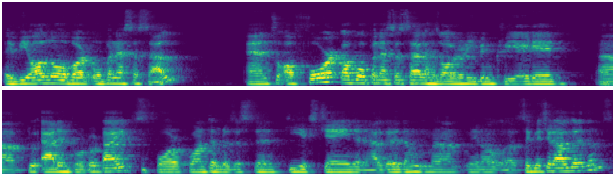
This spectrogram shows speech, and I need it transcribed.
we all know about openssl. And so a fork of openssl has already been created uh, to add in prototypes for quantum resistant key exchange and algorithm, uh, you know, uh, signature algorithms.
